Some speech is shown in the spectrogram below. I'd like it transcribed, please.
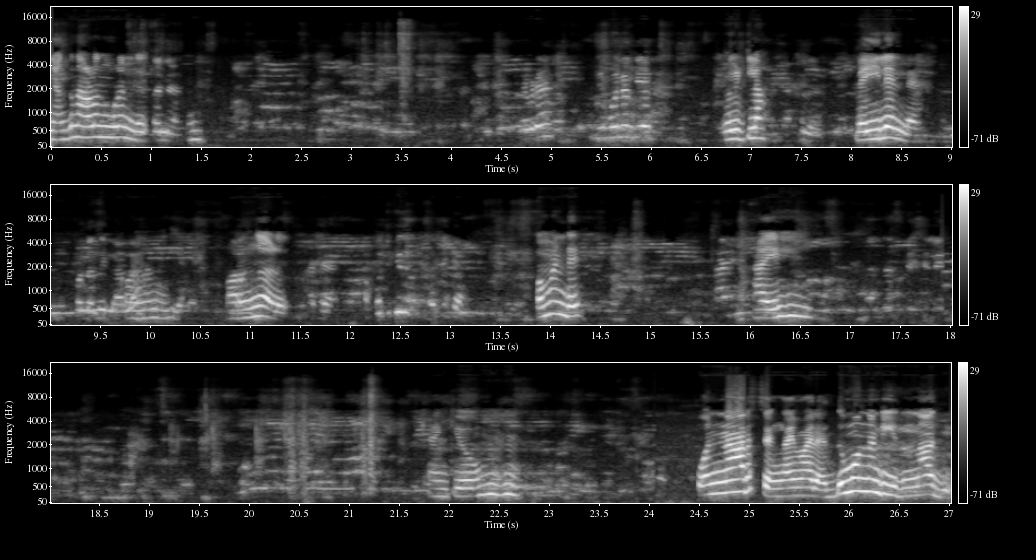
ഞങ്ങക്ക് നാളെ ഒന്നും കൂടെ ഉണ്ട്. വീട്ടിലാ. വെയിലല്ലേ? ഉറങ്ങുകൾ ഹായ്. താങ്ക് യു പൊന്നാറ ചെങ്ങായിമാരെ ഇതുമൊന്നുണ്ട് ഇരുന്നാ മതി.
